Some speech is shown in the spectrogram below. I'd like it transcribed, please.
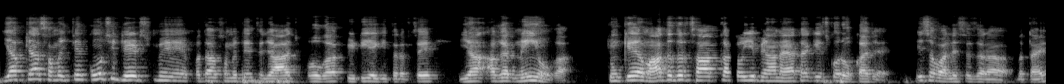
ये आप क्या समझते हैं? कौन सी डेट्स में मतलब समझते हैं एहतजाज होगा पीटीए की तरफ़ से या अगर नहीं होगा? क्योंकि अमाद अजहर साहब का तो ये बयान आया था कि इसको रोका जाए। इस हवाले से जरा बताएँ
